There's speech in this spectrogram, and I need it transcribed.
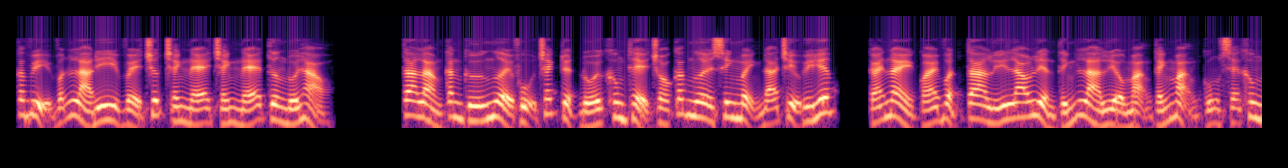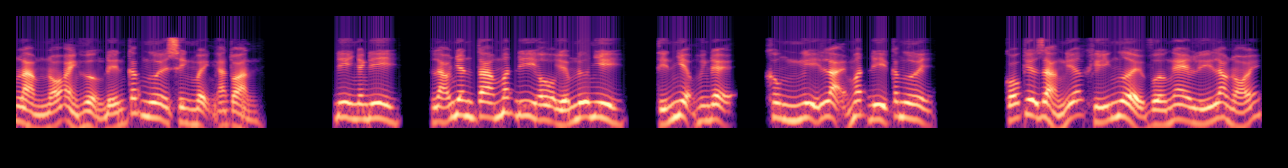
các vị vẫn là đi về trước tránh né tránh né tương đối hảo. Ta làm căn cứ người phụ trách tuyệt đối không thể cho các ngươi sinh mệnh đã chịu uy hiếp, cái này quái vật ta Lý lão liền tính là liều mạng tánh mạng cũng sẽ không làm nó ảnh hưởng đến các ngươi sinh mệnh an toàn. Đi nhanh đi, lão nhân ta mất đi ô yếm nữ nhi, tín nhiệm huynh đệ, không nghĩ lại mất đi các ngươi. Có kia giảng nghĩa khí người vừa nghe Lý Lao nói,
